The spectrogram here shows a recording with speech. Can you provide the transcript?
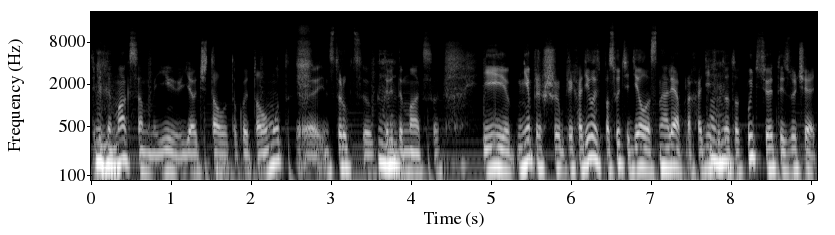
3D Max, и я читал вот такой Талмуд, э, инструкцию к 3D Max. И мне приходилось, по сути дела, с нуля проходить вот этот путь, все это изучать.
